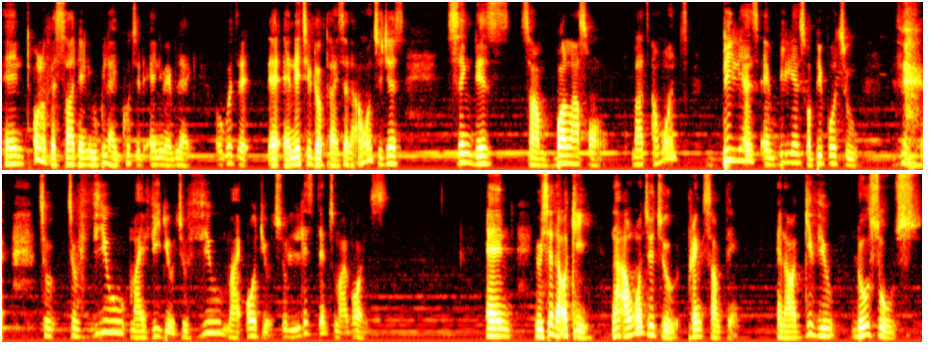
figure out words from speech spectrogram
and all of a sudden you'll be like, go to the enemy and be like, or go to the, a, native doctor and said, I want to just sing this some baller song, but I want billions and billions of people to to to view my video, to view my audio, to listen to my voice. And you said that okay, now I want you to bring something, and I'll give you those souls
